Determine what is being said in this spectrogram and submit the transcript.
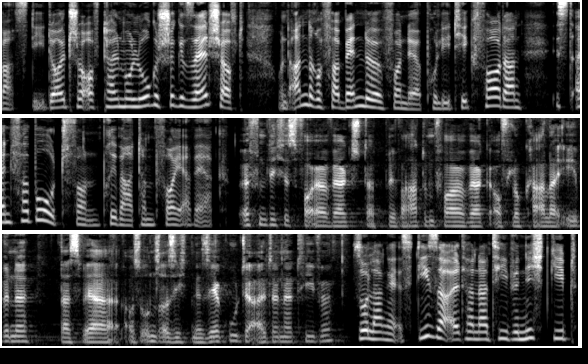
Was die Deutsche Ophthalmologische Gesellschaft und andere Verbände von der Politik fordern, ist ein Verbot von privatem Feuerwerk. Öffentliches Feuerwerk statt privatem Feuerwerk auf lokaler Ebene, das wäre aus unserer Sicht eine sehr gute Alternative. Solange es diese Alternative nicht gibt,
